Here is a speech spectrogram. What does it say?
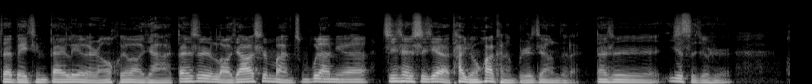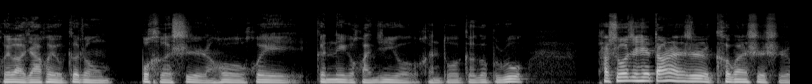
在北京待累了，然后回老家，但是老家是满足不了你的精神世界。他原话可能不是这样子的，但是意思就是回老家会有各种不合适，然后会跟那个环境有很多格格不入。他说这些当然是客观事实，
